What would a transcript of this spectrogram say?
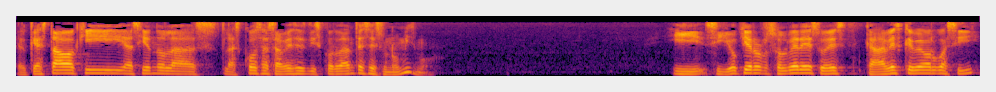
El que ha estado aquí haciendo las, las cosas a veces discordantes es uno mismo. Y si yo quiero resolver eso es, cada vez que veo algo así,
